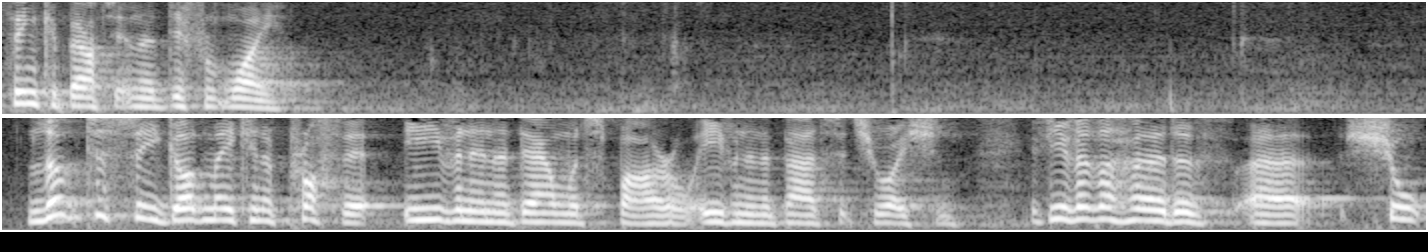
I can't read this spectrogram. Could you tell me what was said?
think about it in a different way. Look to see God making a profit even in a downward spiral, even in a bad situation. If you've ever heard of uh, short,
